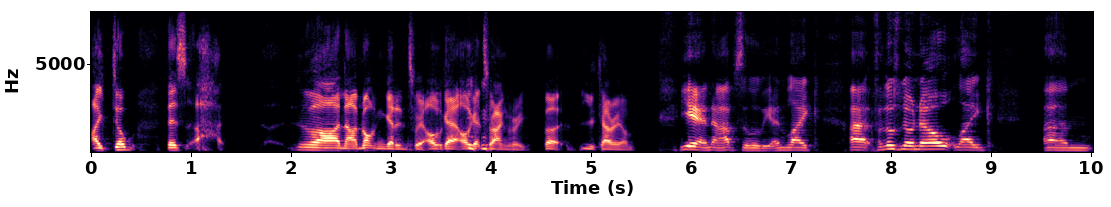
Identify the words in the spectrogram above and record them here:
I don't. There's. Uh, uh, no, I'm not gonna get into it. I'll get. I'll get too angry. But you carry on. Yeah. No. Absolutely. And like, uh, for those who don't know, like, um,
